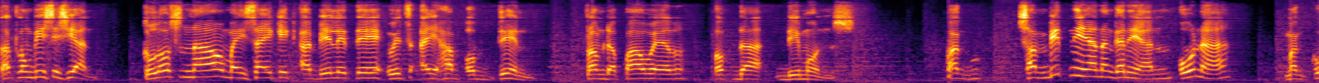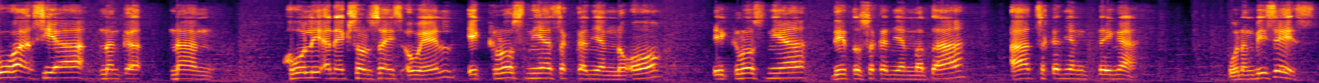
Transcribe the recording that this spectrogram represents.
Tatlong bisis yan. Close now my psychic ability which I have obtained from the power of the demons. Pag sambit niya ng ganyan, una, magkuha siya ng, ng holy and exorcise oil, i-cross niya sa kanyang noo, i-cross niya dito sa kanyang mata at sa kanyang tenga. Unang bisis,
